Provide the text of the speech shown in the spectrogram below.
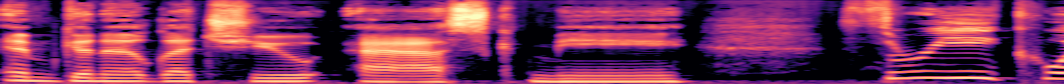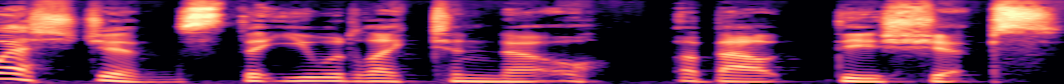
am going to let you ask me three questions that you would like to know about these ships.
